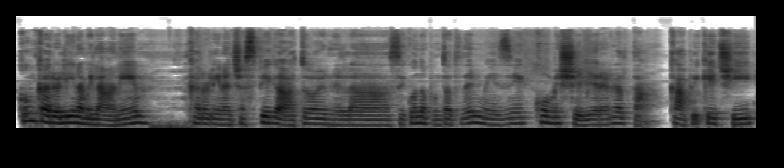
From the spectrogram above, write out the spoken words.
Con Carolina Milani, Carolina ci ha spiegato nella seconda puntata del mese come scegliere in realtà capi che ci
